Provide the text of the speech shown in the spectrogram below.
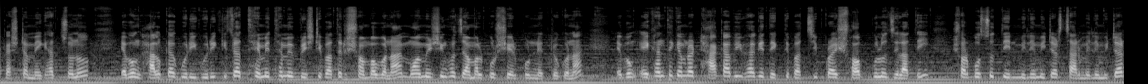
আকাশটা মেঘাচ্ছন্ন এবং হালকা গুড়ি গুড়ি, কিছুটা থেমে থেমে বৃষ্টিপাতের সম্ভাবনা ময়মনসিংহ, জামালপুর, শেরপুর নেত্রকোনা এবং এখান থেকে আমরা ঢাকা বিভাগে দেখতে পাচ্ছি প্রায় সবগুলো জেলাতেই সর্বোচ্চ তিন মিলিমিটার, চার মিলিমিটার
